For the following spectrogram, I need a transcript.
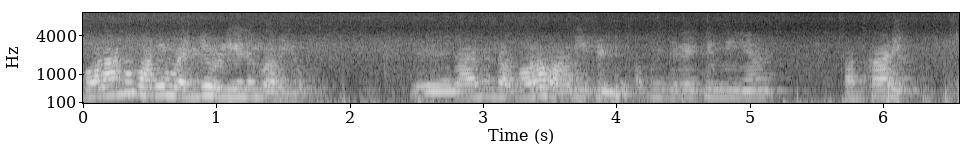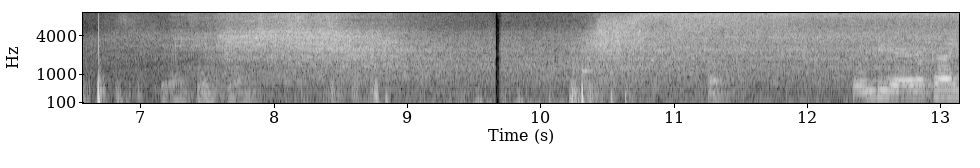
സബോള എന്ന് പറയും വലിയ ഉള്ളി എന്നും പറയും. ഏതായാലും സവോള വാടിയിട്ടുണ്ട് അപ്പോൾ ഇതിലേക്ക് ഇനി ഞാൻ തക്കാളി രണ്ട് ഏലക്കായ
